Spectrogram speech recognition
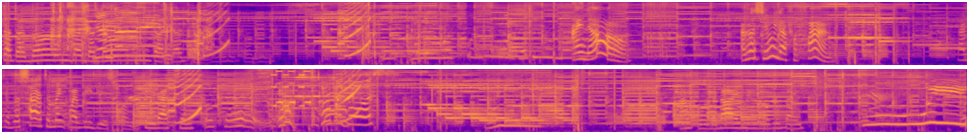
Da da da da dun da da dun. I know. I'm not doing that for fun. Like, I decided to make my videos fun. Okay, that's it. Okay. Oh my gosh. Mm. I'm gonna die now. Goodbye. Whee!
